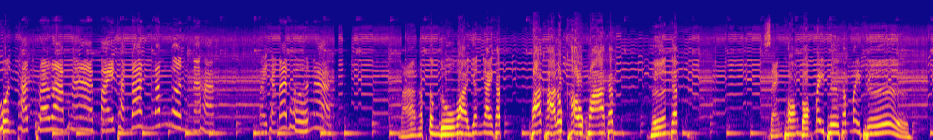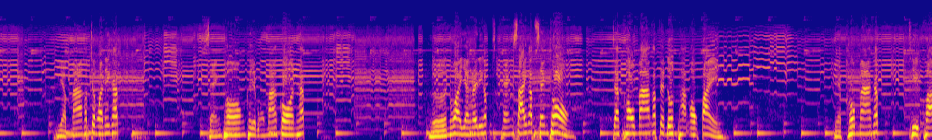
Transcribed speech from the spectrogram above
คุณทัศน์พระรามห้าไปทางด้านน้ำเงินนะคะ ไปทางด้านเหินค่ะมาครับต้องดูว่ายังไงครับ ขวาขาแล้วเข่าขวาครับ เหินครับ แสงทองบอกไม่เพลอครับไม่เพลอขยับมาครับจังหวะนี้ครับ แสงทองขยับออกมาก่อนครับ เหินว่าอย่างไรดีครับ แข้งซ้ายครับแสงทอง จะเข้ามาครับแต่โดนผลักออกไปขยับเข้ามาครับถีบขวา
